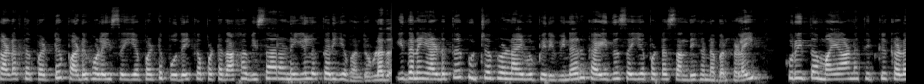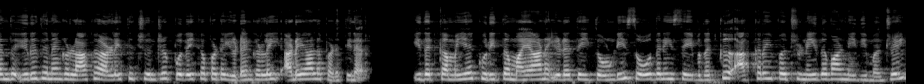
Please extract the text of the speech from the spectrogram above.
கடத்தப்பட்டு படுகொலை செய்யப்பட்டு புதைக்கப்பட்டதாக விசாரணையில் தெரியவந்துள்ளது. இதனை அடுத்து குற்றப்புலனாய்வு பிரிவினர் கைது செய்யப்பட்ட சந்தேக நபர்களை குறித்த மயானத்திற்கு கடந்த இரு தினங்களாக அழைத்துச் சென்று புதைக்கப்பட்ட இடங்களை அடையாளப்படுத்தினர். இதற்கமைய குறித்த மயான இடத்தை தோண்டி சோதனை செய்வதற்கு அக்கரைப்பற்று நீதவான் நீதிமன்றில்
